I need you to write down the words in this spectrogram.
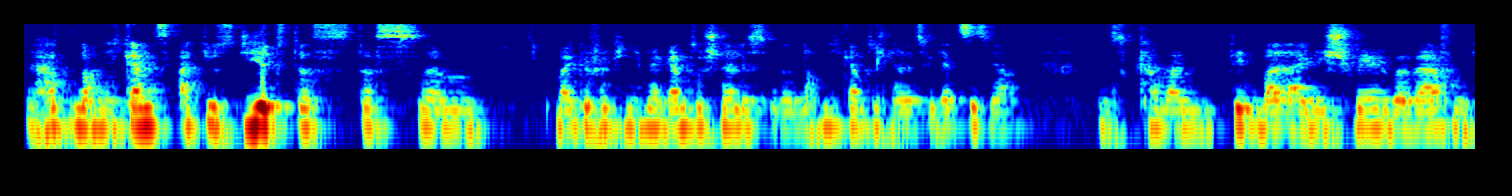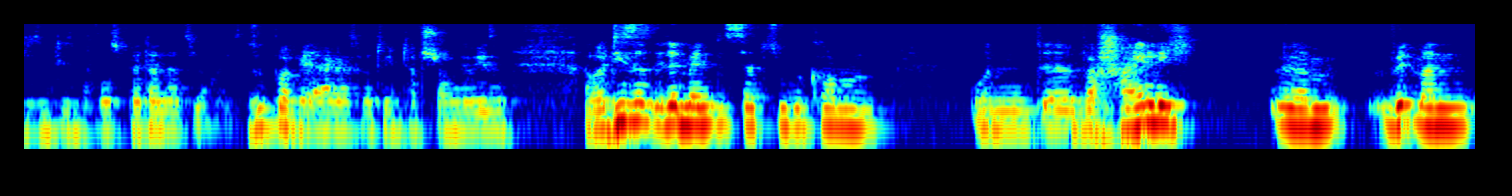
er hat noch nicht ganz adjustiert, dass, dass ähm, Michael Crabbe nicht mehr ganz so schnell ist oder noch nicht ganz so schnell ist wie letztes Jahr. Sonst kann man den Ball eigentlich schwer überwerfen. Diesen, diesen Post-Pattern hat sich auch echt super geärgert. Das wäre natürlich ein Touchdown gewesen. Aber dieses Element ist dazu gekommen und äh, wahrscheinlich ähm, wird man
